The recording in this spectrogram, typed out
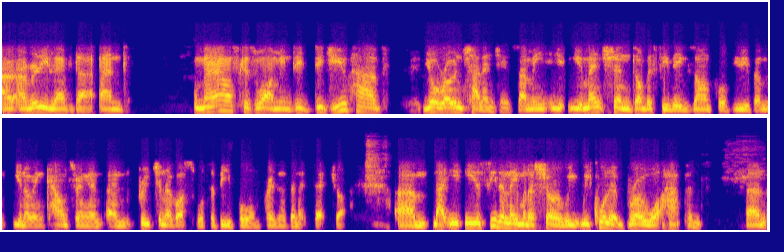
I, I really love that. And may I ask as well? I mean, did did you have your own challenges. I mean, you, you, mentioned obviously the example of you even, you know, encountering and, and preaching the gospel to people in prisons and etc. Um, like you, you, see the name of the show, we, we call it Bro, What Happened? And,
